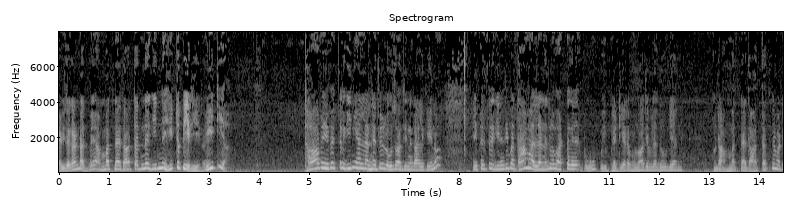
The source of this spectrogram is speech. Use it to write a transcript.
ඇවිද ගන්නත් බෑ අම්මත් නැහැ තාත්තත් නැහැ ගින්න හිටපිය කියන. හිටියා. තාම මේ පැත්තට ගිනි අල්ලන්නේ නැතුව ලොකු සාන්තින කාලේ කියනවා. මේ පැත්තට ගිනි තිබ්බා තාම අල්ලන්නේ නැතුව වට්ටක ඌ පැටියට මොනවද තිබිලා දෝ කියන්නේ. මට අම්මත් නැහැ තාත්තත් නැහැ මට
